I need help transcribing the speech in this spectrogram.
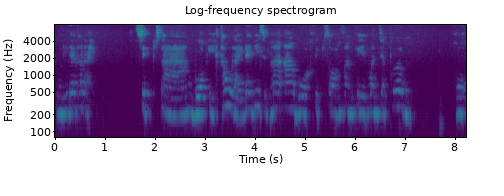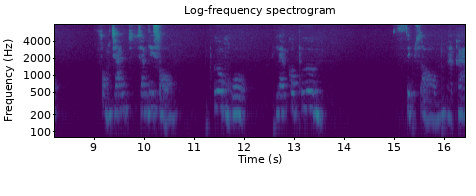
ตรงนี้ได้เท่าไหร่สิบสามบวกอีกเท่าไหร่ได้ยี่สิบห้าอ้าวบวกสิบสองสังเกตมันจะเพิ่มหกสองชั้นชั้นที่สองเพิ่มหก แล้วก็เพิ่ม 12 นะคะ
